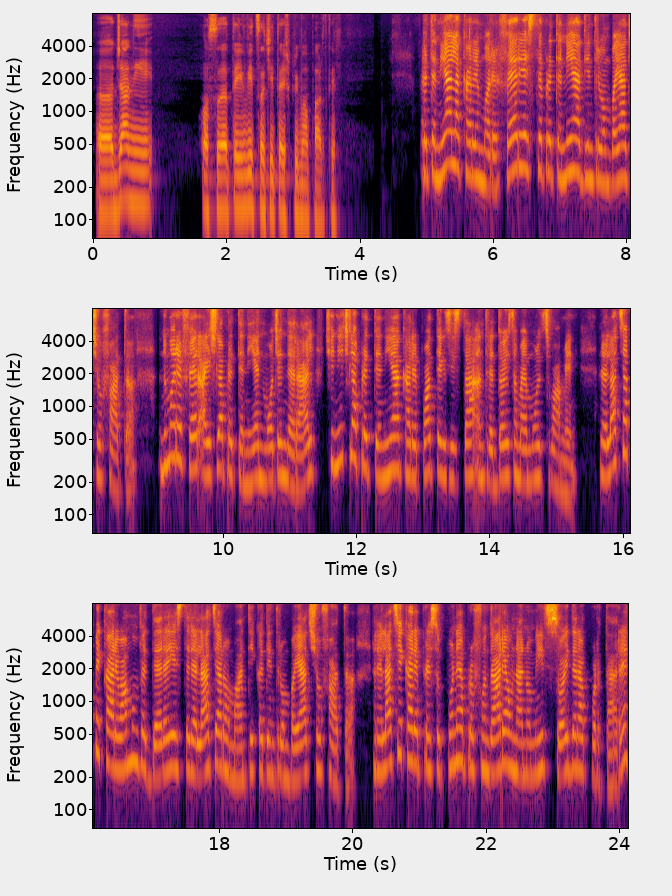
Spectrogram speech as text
uh, Gianni o să te invit să citești prima parte. Pretenia la care mă refer este pretenia dintre un băiat și o fată. Nu mă refer aici la pretenie în mod general, ci nici la pretenia care poate exista între doi sau mai mulți oameni. Relația pe care o am în vedere este relația romantică dintre un băiat și o fată, relație care presupune aprofundarea un anumit soi de raportare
